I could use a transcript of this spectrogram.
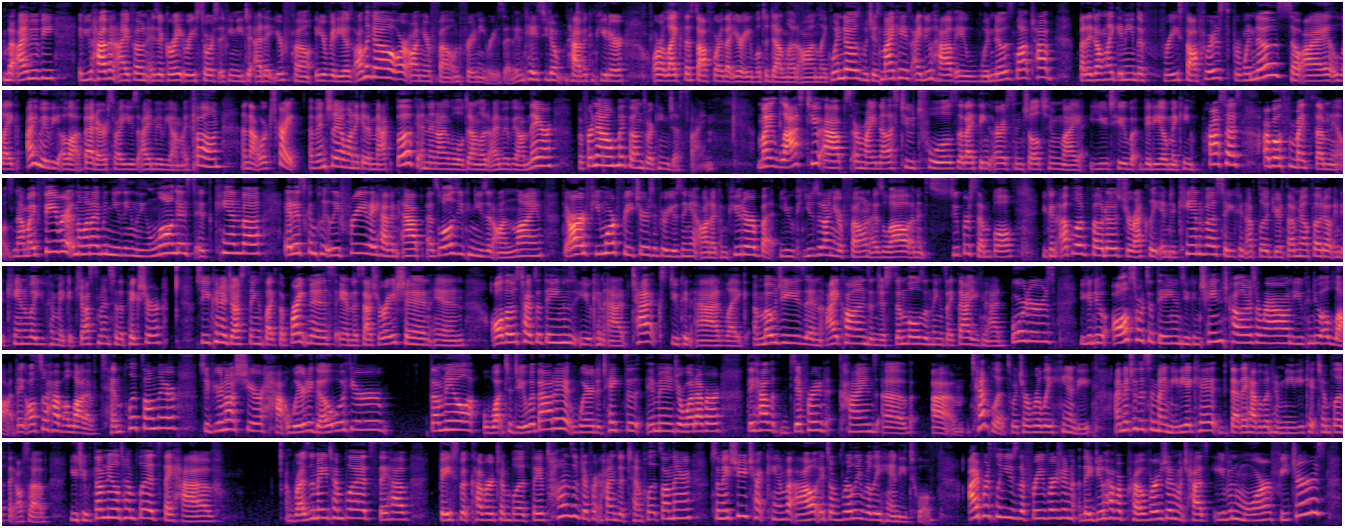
But iMovie, if you have an iPhone, is a great resource if you need to edit your phone, your videos on the go or on your phone for any reason. In case you don't have a computer or like the software that you're able to download on like Windows, which is my case. I do have a Windows laptop, but I don't like any of the free softwares for Windows. So I like iMovie a lot better. So I use iMovie on my phone and that works great. Eventually I want to get a MacBook and then I will download iMovie on there. But for now, my phone's working just fine. My last two apps are my last two tools that I think are essential to my YouTube video making process are both for my thumbnails. Now my favorite and the one I've been using the longest is Canva. It is completely free. They have an app as well as you can use it online. There are a few more features if you're using it on a computer, but you can use it on your phone as well and it's super simple. You can upload photos directly into Canva so you can upload your thumbnail photo into Canva. You can make adjustments to the picture. So you can adjust things like the brightness and the saturation and all those types of things. You can add text, you can add like emojis and icons and just symbols and things like that. You can add borders, you can do all sorts of things. You can change colors around, you can do a lot. They also have a lot of templates on there. So if you're not sure how, where to go with your thumbnail, what to do about it, where to take the image or whatever, they have different kinds of um, templates, which are really handy. I mentioned this in my media kit, that they have a bunch of media kit templates. They also have YouTube thumbnail templates. They have resume templates. They have Facebook cover templates. They have tons of different kinds of templates on there. So make sure you check Canva out. It's a really, really handy tool. I personally use the free version. They do have a pro version, which has even more features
